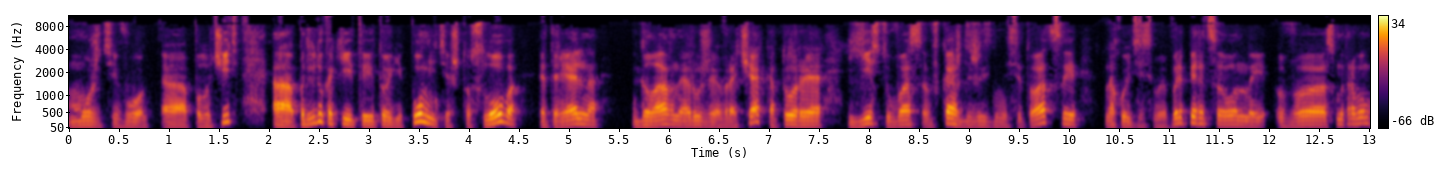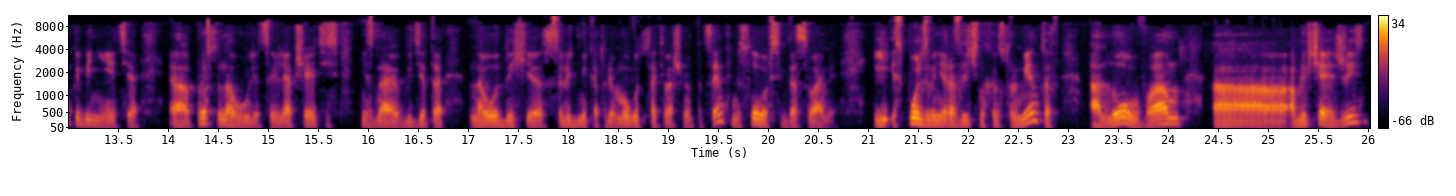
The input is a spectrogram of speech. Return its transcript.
можете его а, получить. Подведу какие-то итоги. Помните, что слово – это реально главное оружие врача, которое есть у вас в каждой жизненной ситуации. Находитесь вы в операционной, в смотровом кабинете, а, просто на улице или общаетесь, не знаю, где-то на отдыхе с людьми, которые могут стать вашими пациентами, слово всегда с вами. И использование различных инструментов, оно вам а, облегчает жизнь,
